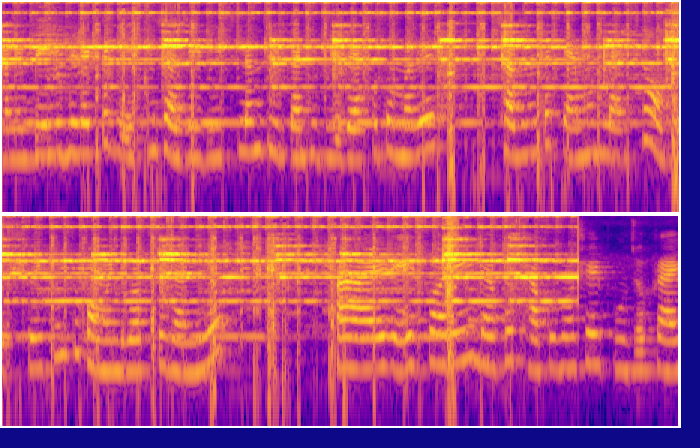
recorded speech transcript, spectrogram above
মানে বেলুনের একটা গেটি সাজিয়ে দিয়েছিলাম। টিকাঠি দিয়ে দেখো তোমাদের সাজানোটা কেমন লাগছে, অবশ্যই কিন্তু কমেন্ট বক্সে জানিও। আর এরপরেই দেখো ঠাকুর ঠাকুরমশাইয়ের পুজো প্রায়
